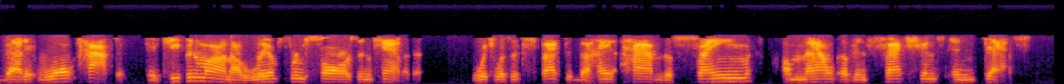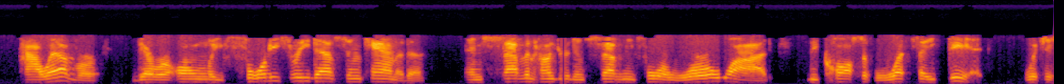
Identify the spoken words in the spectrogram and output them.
that it won't happen. And keep in mind, I lived through SARS in Canada, which was expected to ha- have the same amount of infections and deaths. However, there were only 43 deaths in Canada and 774 worldwide because of what they did, which is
